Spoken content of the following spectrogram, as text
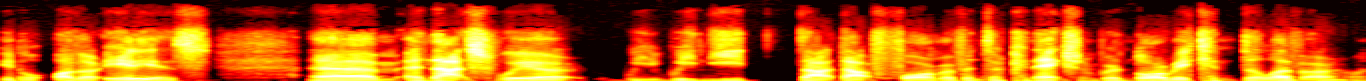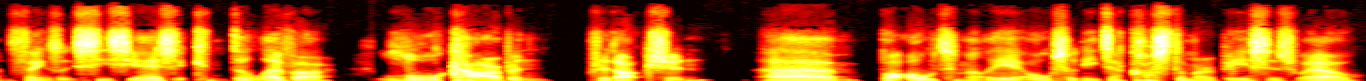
you know other areas, um, and that's where we we need that that form of interconnection where Norway can deliver on things like CCS, it can deliver low carbon production. Um, but ultimately, it also needs a customer base as well.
